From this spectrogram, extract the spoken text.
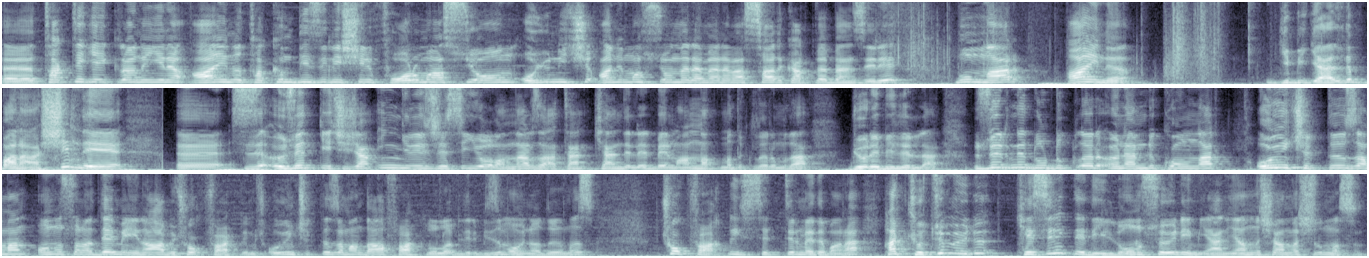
Ee, taktik ekranı yine aynı takım dizilişi, formasyon, oyun içi animasyonlar hemen hemen sarı kart ve benzeri. Bunlar aynı gibi geldi bana. Şimdi e, size özet geçeceğim. İngilizcesi iyi olanlar zaten kendileri benim anlatmadıklarımı da görebilirler. Üzerinde durdukları önemli konular oyun çıktığı zaman ondan sonra demeyin abi çok farklıymış. Oyun çıktığı zaman daha farklı olabilir. Bizim oynadığımız çok farklı hissettirmedi bana. Ha kötü müydü? Kesinlikle değildi onu söyleyeyim. Yani yanlış anlaşılmasın.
